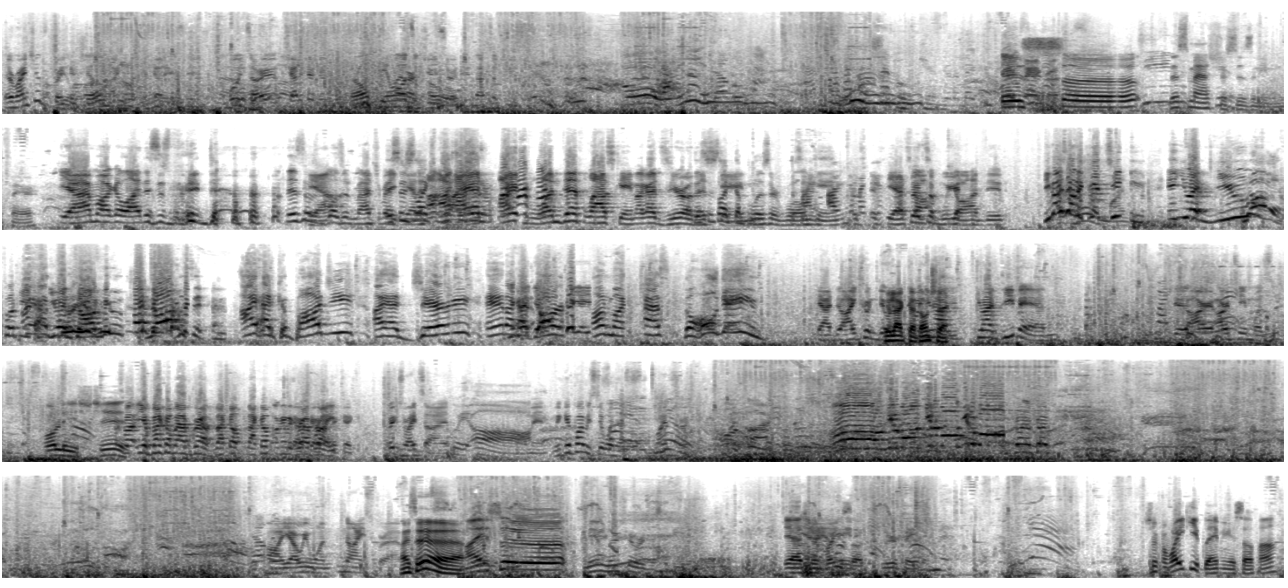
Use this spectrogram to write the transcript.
Their Rein shield's pretty low. I can Shadow here soon. Boy, Zarya, Shadow Shadow. They're all stealing Oh, our it's a juicer, total. dude. That's a juicer. Is uh, This match just isn't even fair. Yeah, I'm not gonna lie, this is pretty dumb. this is Yeah. Blizzard matchmaking. This is like- I, I, I had I had one death last game. I got zero This this, is like the. Blizzard World game. Yeah, it's been some Oh, weird. God, dude. You guys had a good team. And You had you. No, fucking, I had you had dog. you. I had No, dog. listen, I had Kabaji, I had Jerry, and I You had had- yeah, Ark yeah, yeah. on my ass the whole game. Yeah, dude, I couldn't do You it. like that, No, don't you? you had D-Man. dude, our, our team was. Holy shit. Yeah, back up, I have grab. Back up, back up. I'm gonna grab right. Okay, Brig's right side. Wait, Oh aw. man, we could probably still win this. Mine's right. Oh, get him all, get him all, get him all! Run, run, Oh yeah, we won. Nice grab. Nice, yeah. Nice. uh, Me and Lucio were just Yeah, Sure, why you suck? we were baiting. Sure, why you keep blaming yourself, huh?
